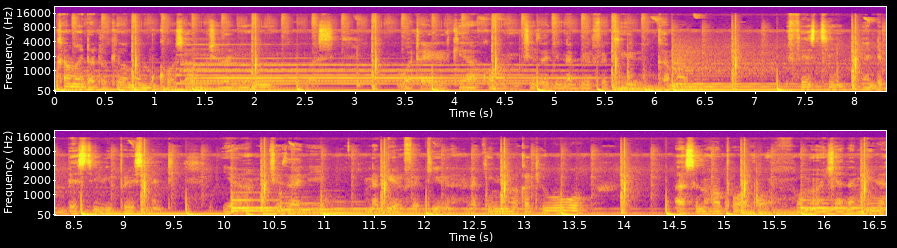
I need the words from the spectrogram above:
kama itatokea wamemkosa mchezaji huyu, basi wataelekea kwa mchezaji Nabil kama first and best replacement ya mchezaji Nabil Fekir, lakini wakati huo Arsenal hapo hapo wameonyesha dhamira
